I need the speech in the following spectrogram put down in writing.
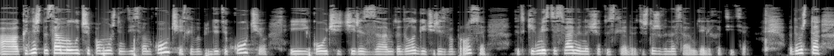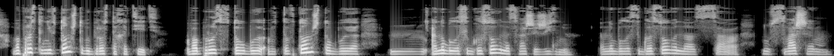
А, конечно, самый лучший помощник здесь вам коуч, если вы придете к коучу, и коуч через а, методологию, через вопросы, все-таки вместе с вами начнет исследовать, что же вы на самом деле хотите. Потому что вопрос-то не в том, чтобы просто хотеть. Вопрос в, том, в том, чтобы оно было согласовано с вашей жизнью. Оно было согласовано с, а, ну, с вашим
